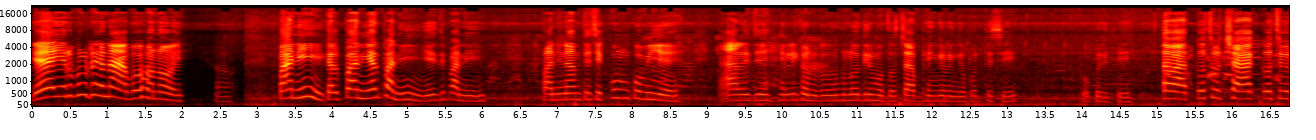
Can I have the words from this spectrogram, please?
এই এর উপর উঠে না বহ নয় হ্যাঁ। পানি, কাল পানি আর পানি, এই যে পানি। পানি নামতেছে কুমকুমিয়ে, আর এই যে লিখন নদীর মতো চাপ ভেঙে ভেঙে পড়তেছে পুকুরিতে। কচুর শাক, কচুর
